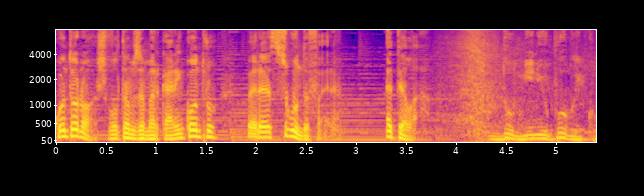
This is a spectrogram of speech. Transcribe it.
Quanto a nós, voltamos a marcar encontro para segunda-feira. Até lá. Domínio Público.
